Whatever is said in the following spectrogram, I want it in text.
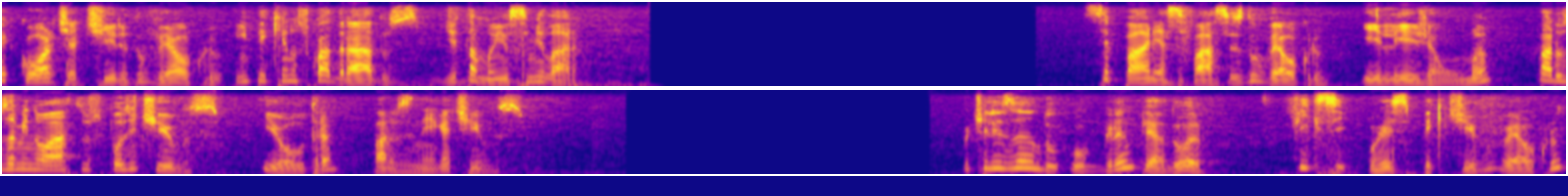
Recorte a tira do velcro em pequenos quadrados, de tamanho similar. Separe as faces do velcro e eleja uma para os aminoácidos positivos e outra para os negativos. Utilizando o grampeador, fixe o respectivo velcro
